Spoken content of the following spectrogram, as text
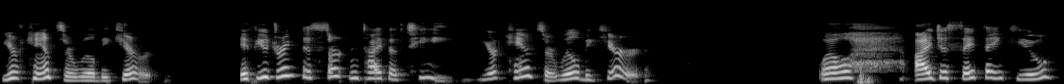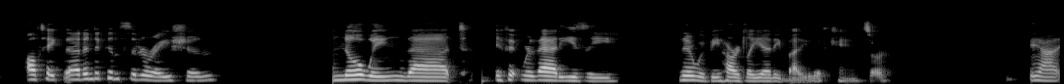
your cancer will be cured. If you drink this certain type of tea, your cancer will be cured. Well, I just say thank you. I'll take that into consideration, knowing that if it were that easy, there would be hardly anybody with cancer. Yeah,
